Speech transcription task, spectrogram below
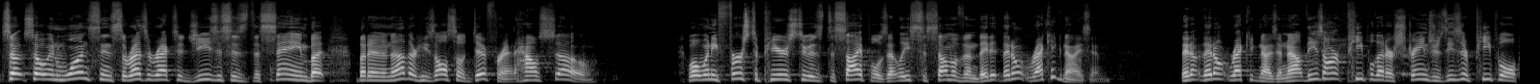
So, so in one sense, the resurrected Jesus is the same, but, but in another, he's also different. How so? Well, when he first appears to his disciples, at least to some of them, they, they don't recognize him. They don't, they don't recognize him. Now, these aren't people that are strangers, these are people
